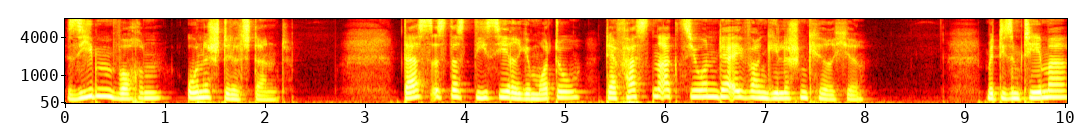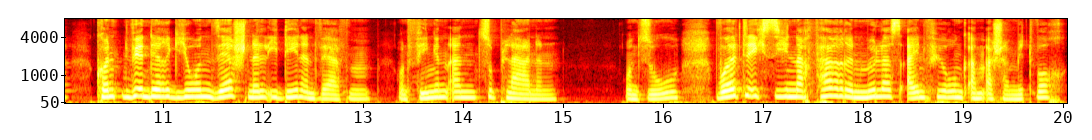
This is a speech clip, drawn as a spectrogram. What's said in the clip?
Sieben Wochen ohne Stillstand. Das ist das diesjährige Motto der Fastenaktion der evangelischen Kirche. Mit diesem Thema konnten wir in der Region sehr schnell Ideen entwerfen und fingen an zu planen. Und so wollte ich Sie nach Pfarrerin Müllers Einführung am Aschermittwoch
